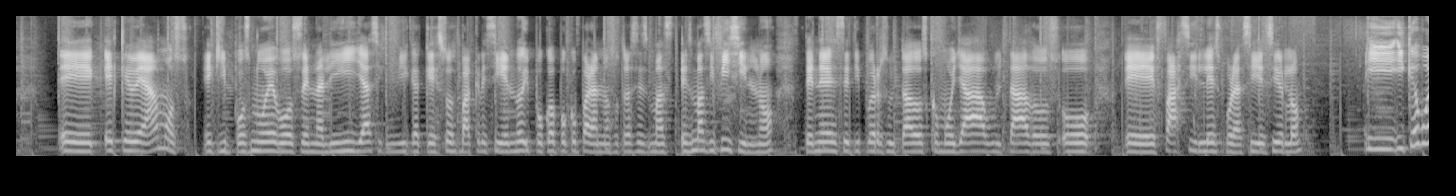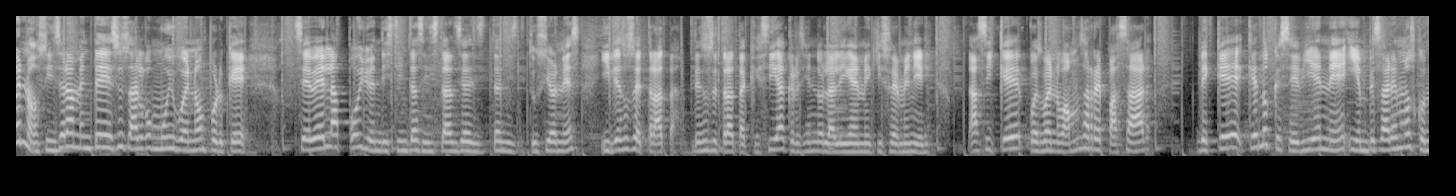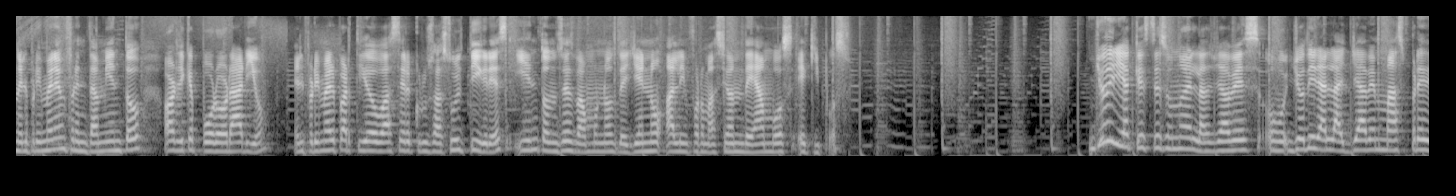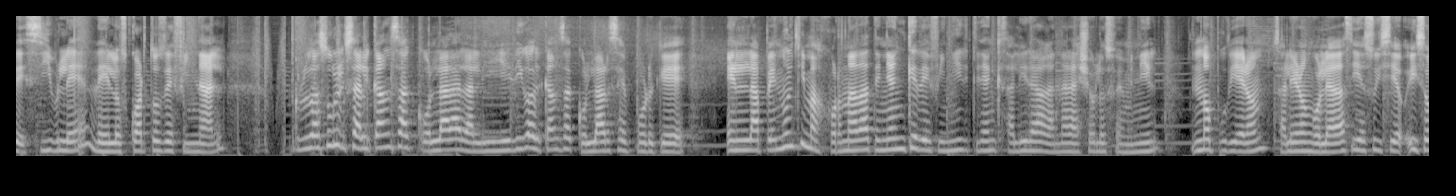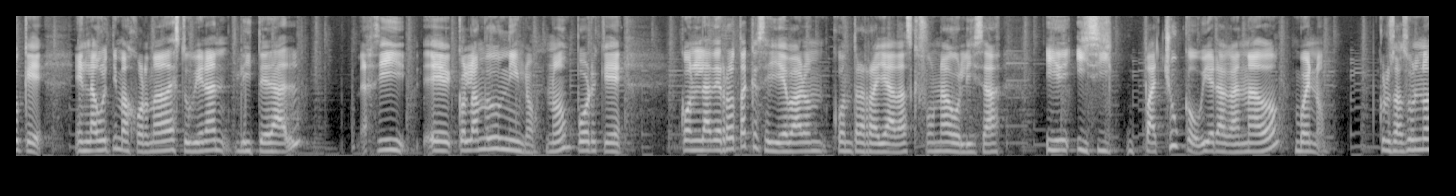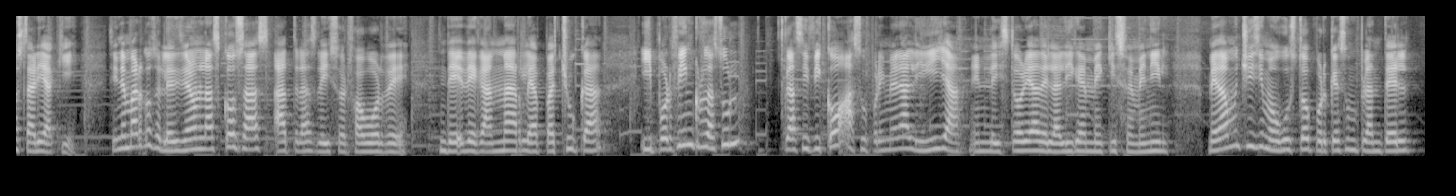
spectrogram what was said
eh, el que veamos equipos nuevos en la liguilla significa que esto va creciendo y poco a poco para nosotras es más, es más difícil, ¿no? Tener este tipo de resultados como ya abultados o eh, fáciles, por así decirlo. Y, qué bueno, sinceramente eso es algo muy bueno porque se ve el apoyo en distintas instancias, distintas instituciones y de eso se trata, de eso se trata, que siga creciendo la Liga MX femenil. Así que, pues bueno, vamos a repasar de qué, qué es lo que se viene y empezaremos con el primer enfrentamiento, ahora sí que por horario. El primer partido va a ser Cruz Azul Tigres y entonces vámonos de lleno a la información de ambos equipos. Yo diría que esta es una de las llaves, o yo diría la llave más predecible de los cuartos de final. Cruz Azul se alcanza a colar a la liga, y digo alcanza a colarse porque en la penúltima jornada tenían que definir, tenían que salir a ganar a Cholos Femenil. No pudieron, salieron goleadas y eso hizo, que en la última jornada estuvieran literal, así, eh, colando de un hilo, ¿no? Porque con la derrota que se llevaron contra Rayadas, que fue una goliza, y, si Pachuca hubiera ganado, bueno, Cruz Azul no estaría aquí. Sin embargo, se le dieron las cosas, Atlas le hizo el favor de, de, ganarle a Pachuca y por fin Cruz Azul clasificó a su primera liguilla en la historia de la Liga MX femenil. Me da muchísimo gusto porque es un plantel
